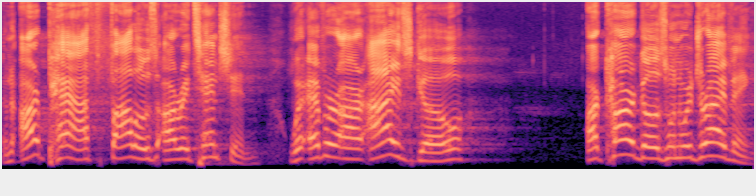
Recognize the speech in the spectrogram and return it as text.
And our path follows our attention. Wherever our eyes go, our car goes when we're driving.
